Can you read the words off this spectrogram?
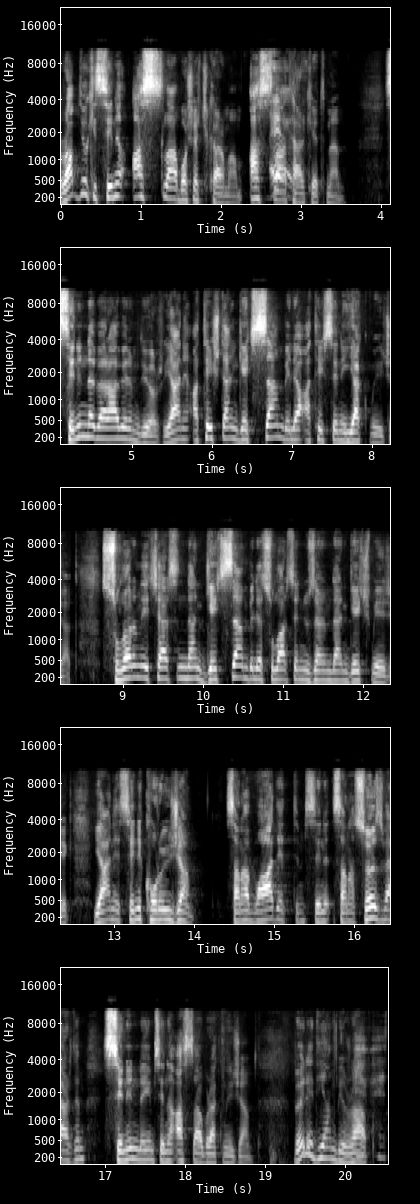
Rab diyor ki seni asla boşa çıkarmam. Asla Evet. terk etmem. Seninle beraberim diyor. Yani ateşten geçsem bile ateş seni yakmayacak. Suların içerisinden geçsem bile sular senin üzerinden geçmeyecek. Yani seni koruyacağım. Sana vaat ettim, seni sana söz verdim. Seninleyim, seni asla bırakmayacağım. Böyle diyen bir Rab, Evet.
